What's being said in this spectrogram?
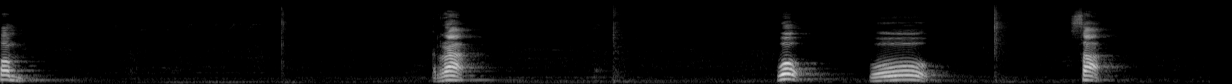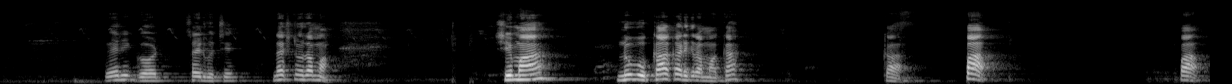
పం. రా. ఓ. ఓ. స. వెరీ గుడ్ సైడ్కి వచ్చి నెక్స్ట్ నువ్వు రమ్మా. షిమా నువ్వు కా కాడికి రమ్మా కా? కా. పా. పా.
